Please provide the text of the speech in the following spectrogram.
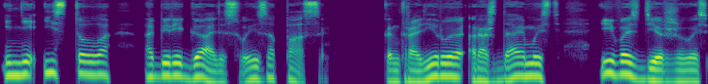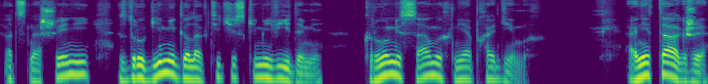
и неистово оберегали свои запасы, контролируя рождаемость и воздерживаясь от сношений с другими галактическими видами, кроме самых необходимых. Они также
